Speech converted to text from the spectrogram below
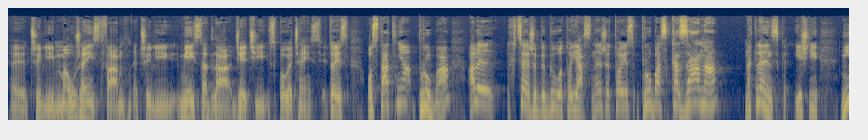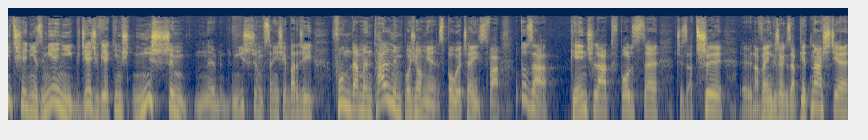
e, czyli małżeństwa, czyli miejsca dla dzieci w społeczeństwie. To jest ostatnia próba, ale chcę, żeby było to jasne, że to jest próba skazana na klęskę. Jeśli nic się nie zmieni gdzieś w jakimś niższym, e, niższym w sensie bardziej fundamentalnym poziomie społeczeństwa, to za 5 lat w Polsce, czy za 3, na Węgrzech za 15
